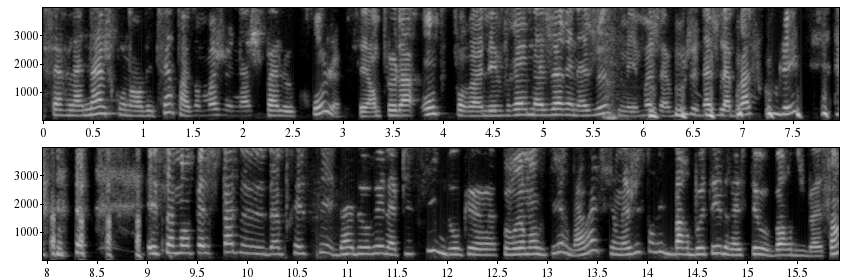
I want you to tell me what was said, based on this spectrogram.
faire la nage qu'on a envie de faire. Par exemple, moi, je nage pas le crawl. C'est un peu la honte pour euh, les vrais nageurs et nageuses, mais moi, j'avoue, je nage la brasse coulée. et ça m'empêche pas d'apprécier et d'adorer la piscine. Donc, faut vraiment se dire, bah ouais, si on a juste envie de barboter, de rester au bord du bassin,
